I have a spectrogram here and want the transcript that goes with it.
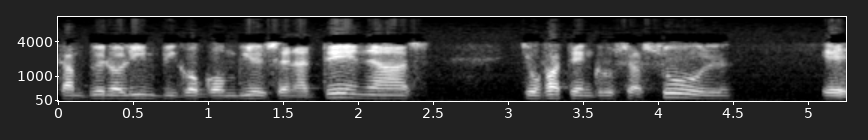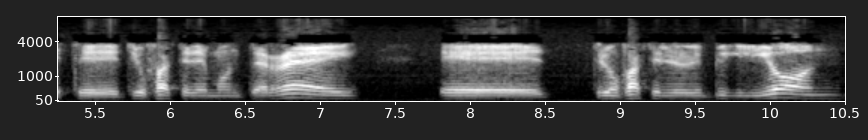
campeón olímpico con Bielsa en Atenas, triunfaste en Cruz Azul, este, triunfaste en el Monterrey, eh, triunfaste en el Olympique Lyon.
